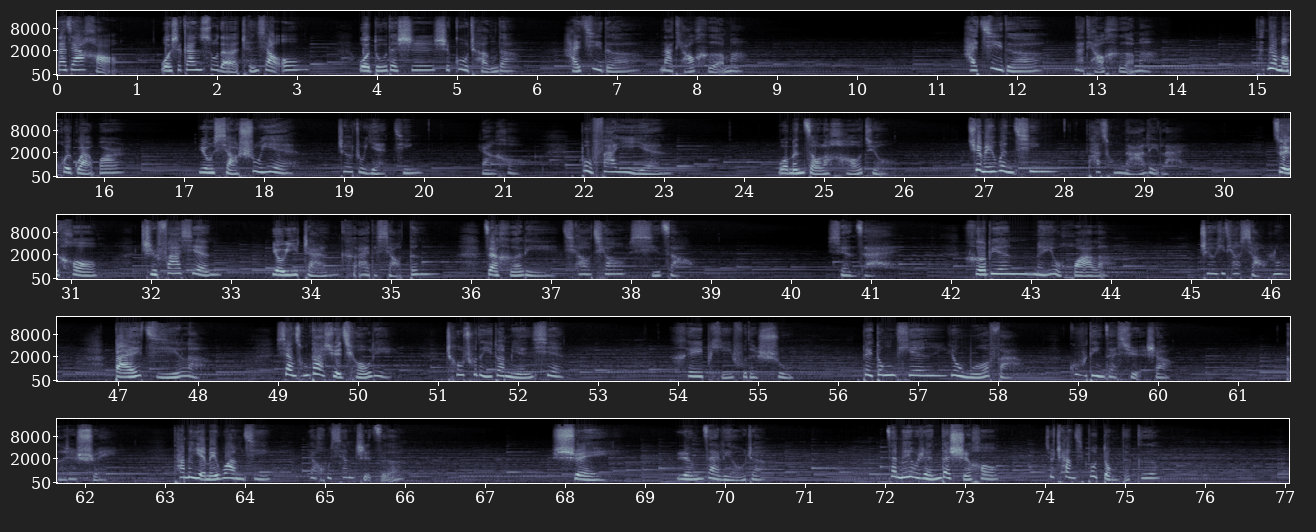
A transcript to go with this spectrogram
大家好，我是甘肃的陈笑欧，我读的诗是顾城的，还记得那条河吗？还记得那条河吗？它那么会拐弯儿，用小树叶遮住眼睛，然后不发一言。我们走了好久，却没问清它从哪里来。最后，只发现有一盏可爱的小灯，在河里悄悄洗澡。现在，河边没有花了，只有一条小路，白极了，像从大雪球里抽出的一段棉线。黑皮肤的树，被冬天用魔法固定在雪上。隔着水，他们也没忘记要互相指责。水仍在流着，在没有人的时候，就唱起不懂的歌。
